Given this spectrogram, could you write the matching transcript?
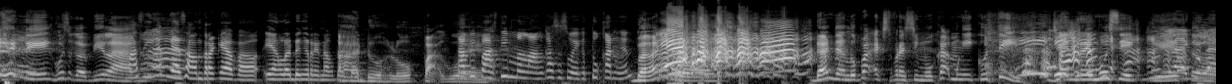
Ini gue suka bilang. Masih ingat gak soundtracknya apa yang lo dengerin waktu itu? Aduh lupa gue. Tapi pasti melangkah sesuai ketukan kan? Betul. Dan jangan lupa ekspresi muka mengikuti genre musik Gila, gitu. gila.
